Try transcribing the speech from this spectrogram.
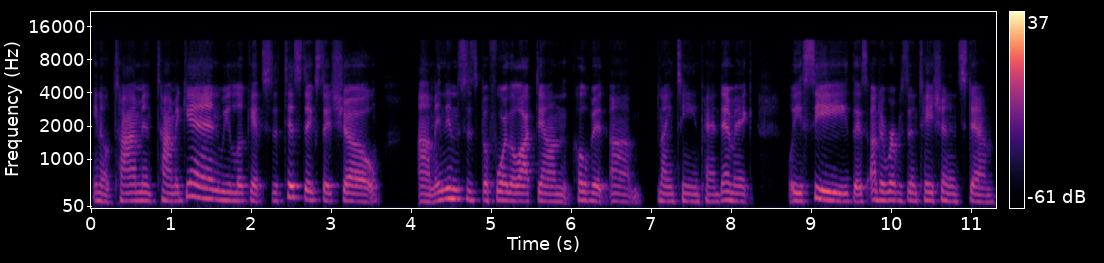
you know, time and time again, we look at statistics that show, um, and then this is before the lockdown COVID um, 19 pandemic, we see there's underrepresentation in STEM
